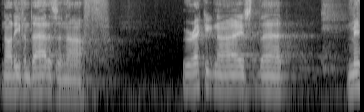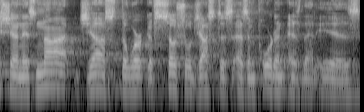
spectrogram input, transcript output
not even that is enough. We recognized that mission is not just the work of social justice, as important as that is,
